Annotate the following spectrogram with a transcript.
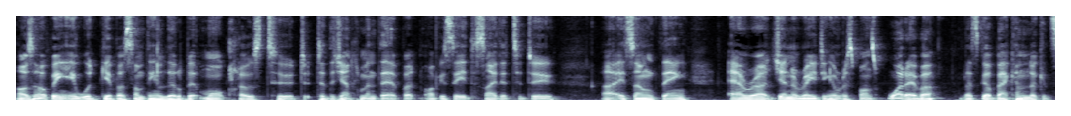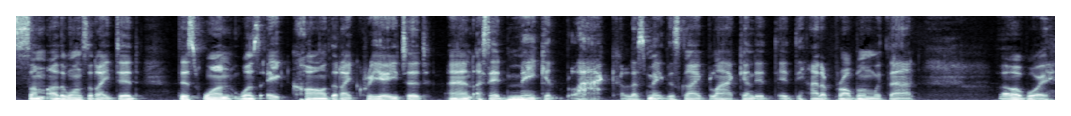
I was hoping it would give us something a little bit more close to to, to the gentleman there, but obviously it decided to do uh, its own thing error generating a response, whatever. Let's go back and look at some other ones that I did. This one was a car that I created and I said, make it black. Let's make this guy black. And it, it had a problem with that. Oh boy.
